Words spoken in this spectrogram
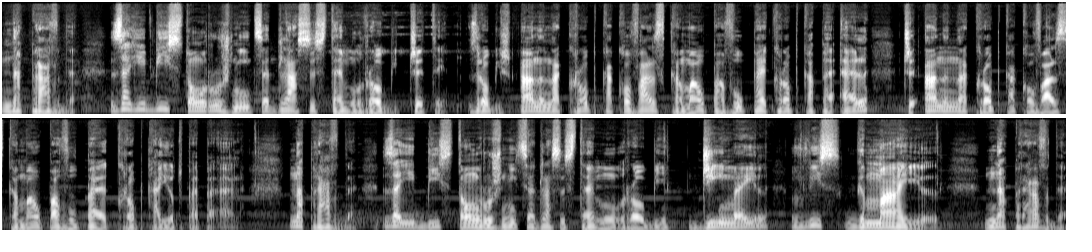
Naprawdę, zajebistą różnicę dla systemu robi. Czy ty zrobisz anna.kowalska.wp.pl czy anna.kowalska.wp.jp.pl Naprawdę, zajebistą różnicę dla systemu robi Gmail vis Gmail. Naprawdę,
